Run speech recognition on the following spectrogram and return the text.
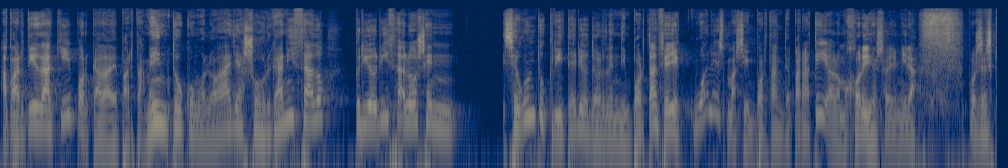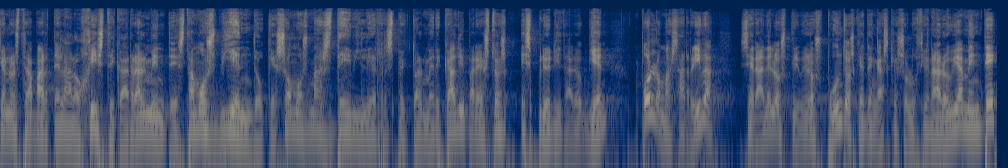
a partir de aquí, por cada departamento, como lo hayas organizado, priorízalos en según tu criterio de orden de importancia. Oye, ¿cuál es más importante para ti? A lo mejor dices, oye, mira, pues es que nuestra parte, la logística, realmente estamos viendo que somos más débiles respecto al mercado y para esto es, prioritario. Bien, ponlo más arriba. Será de los primeros puntos que tengas que solucionar. Obviamente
